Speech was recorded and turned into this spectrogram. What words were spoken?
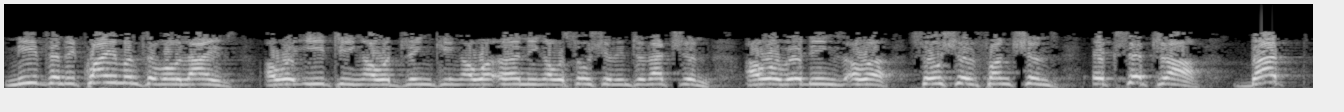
needs and requirements of our lives. Our eating, our drinking, our earning, our social interaction, our weddings, our social functions, etc. But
